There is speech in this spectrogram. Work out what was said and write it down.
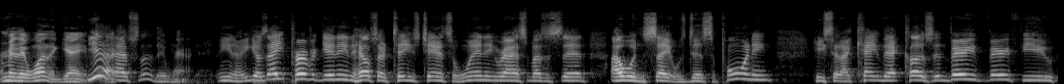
I mean, they won the game. Yeah, right? absolutely. They won the game. You know, he goes eight perfect inning. It helps our team's chance of winning. Rasmussen said, "I wouldn't say it was disappointing." He said, "I came that close, and very, very few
